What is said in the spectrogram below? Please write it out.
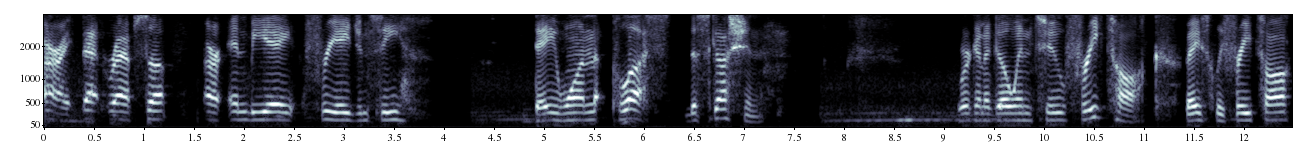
All right, that wraps up our NBA free agency day one plus discussion. We're going to go into free talk. Basically, free talk.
